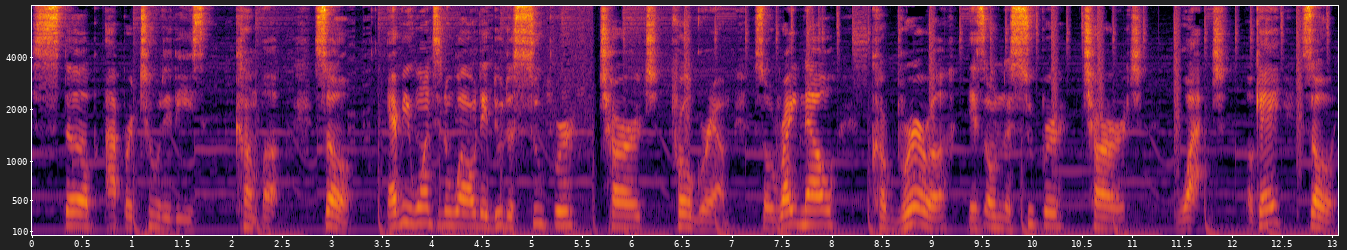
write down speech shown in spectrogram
stub opportunities come up. So every once in a while, they do the supercharge program. So right now, Cabrera is on the supercharge watch okay? So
